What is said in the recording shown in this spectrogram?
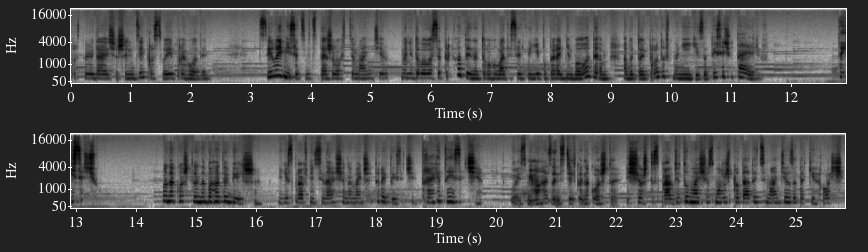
розповідаючи Шинзі про свої пригоди. Цілий місяць відстежував цю мантію. Мені довелося три години торгуватися з її попереднім володарем, аби той продав мені її за тисячу таелів. Тисячу? Вона коштує набагато більше. Її справжня ціна щонайменше три тисячі. Три тисячі. Ось мій магазин стільки не коштує. І що ж ти справді думаєш, що зможеш продати цю мантію за такі гроші?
